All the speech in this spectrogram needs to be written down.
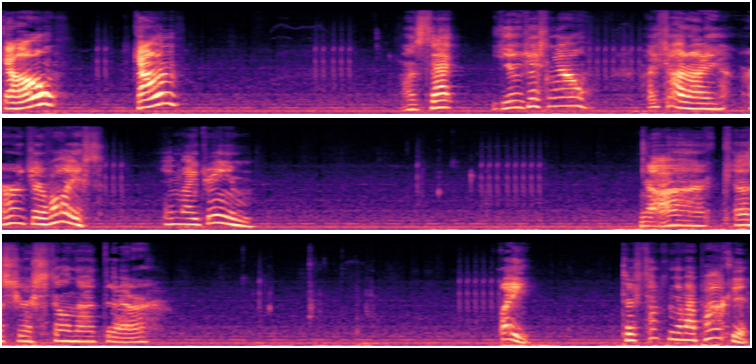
Go? Sean? Was that you just now? I thought I heard your voice in my dream. Ah, I guess you're still not there. Wait, there's something in my pocket.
